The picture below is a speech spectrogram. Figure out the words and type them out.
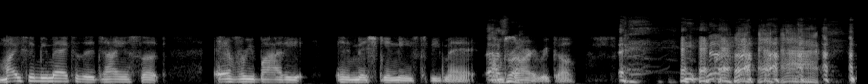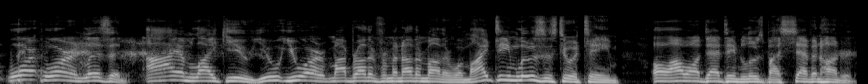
Mike's gonna be mad because the Giants suck, everybody in Michigan needs to be mad. That's I'm right. sorry, Rico. Warren, Warren, listen, I am like you. You you are my brother from another mother. When my team loses to a team, oh, I want that team to lose by 700.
